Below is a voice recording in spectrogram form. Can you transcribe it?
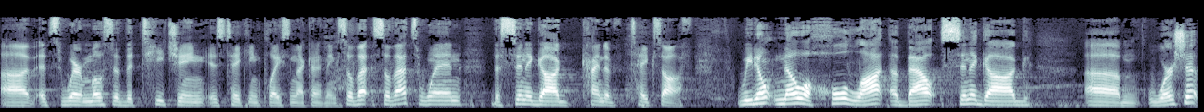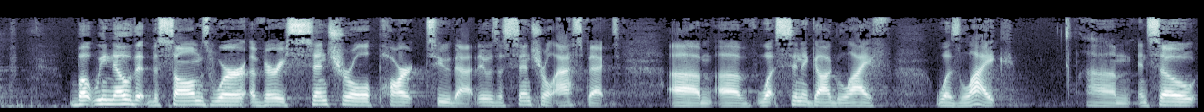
Uh, it's where most of the teaching is taking place and that kind of thing. So, that, so that's when the synagogue kind of takes off. We don't know a whole lot about synagogue um, worship but we know that the Psalms were a very central part to that. It was a central aspect um, of what synagogue life was like. Um, and so,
